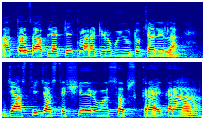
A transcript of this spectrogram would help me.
आताच आपल्या टेक मराठी रघु यूट्यूब चॅनलला जास्तीत जास्त शेअर व सबस्क्राईब करा.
